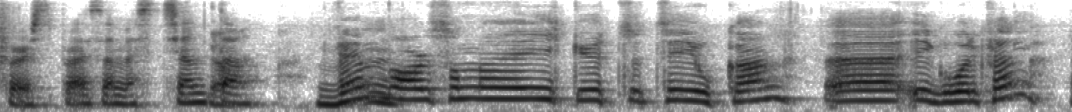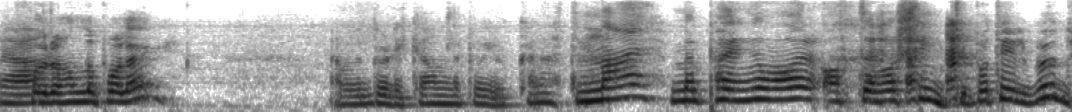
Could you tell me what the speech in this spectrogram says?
First Price er mest kjent. da. Hvem var det som eh, gikk ut til Jokeren eh, i går kveld Ja. for å handle pålegg? Ja, men Du burde ikke handle på Jokeren, Etter. Nei, men poenget var at det var skinke på tilbud.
